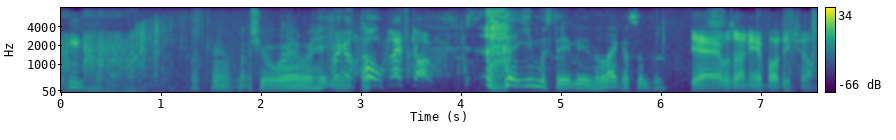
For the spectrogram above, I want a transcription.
Hmm. Yeah. Fucking hell, I'm not sure where we're hitting Triggers it, but pulled. Let's go. you must have hit me in the leg or something. Yeah, it was only a body shot.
